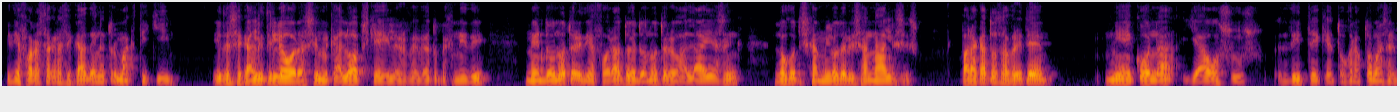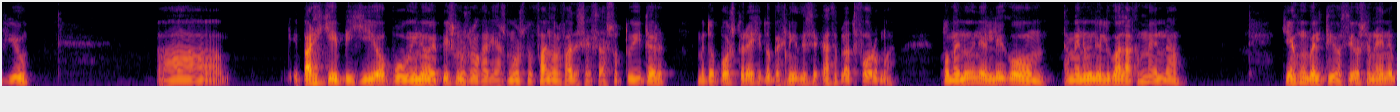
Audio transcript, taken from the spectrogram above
Η διαφορά στα γραφικά δεν είναι τρομακτική. Είδε σε καλή τηλεόραση, με καλό upscaler βέβαια το παιχνίδι, με εντονότερη διαφορά το εντονότερο aliasing λόγω της χαμηλότερης ανάλυσης. Παρακάτω θα βρείτε μία εικόνα για όσους δείτε και το γραπτό μας review. Α, υπάρχει και η πηγή όπου είναι ο επίσημος λογαριασμός του Final Fantasy VII στο Twitter με το πώς τρέχει το παιχνίδι σε κάθε πλατφόρμα. Το μενού είναι λίγο, τα μενού είναι λίγο αλλαγμένα και έχουν βελτιωθεί ώστε να είναι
